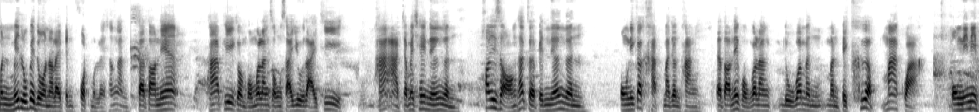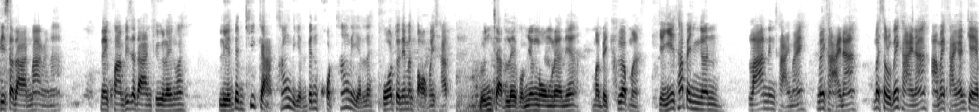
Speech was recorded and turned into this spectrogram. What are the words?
มันไม่รู้ไปโดนอะไรเป็นผดหมดเลยทั้งนั้น แต่ตอนเนี้ยพระพี่กับผมกำลังสงสัยอยู่หลายที่พระอาจจะไม่ใช่เนื้อเงิน ข้อที่สองถ้าเกิดเป็นเนื้อเงิน องค์นี้ก็ขัดมาจนพัง แต่ตอนนี้ผมกำลังดูว่ามันมันไปเคลือบมากกว่า องค์นี้นี่พิสดารมากเลยนะในความพิสดารคืออะไรรู้ไหมเหรียญเป็นขี้กากทั้งเหรียญเป็นขดทั้งเหรียญเลยโค้ดตัวนี้มันตอกไม่ชัดลุ้นจัดเลยผมยังงงเลยอันเนี้ยมันไปเคลือบมา อย่างนี้ถ้าเป็นเงินล้านหนึ่งขายไหมไม่ขายนะ ไม่สรุปไม่ขายนะอ่าไม่ขายงั้นเก็บ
